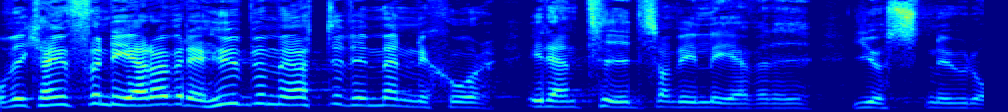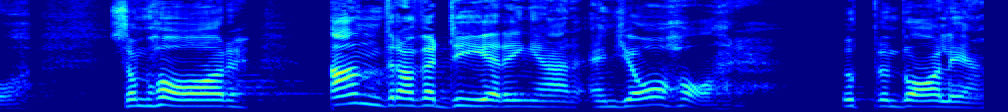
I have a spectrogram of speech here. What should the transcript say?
Och Vi kan ju fundera över det. Hur bemöter vi människor i den tid som vi lever i just nu då? Som har andra värderingar än jag har, uppenbarligen.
